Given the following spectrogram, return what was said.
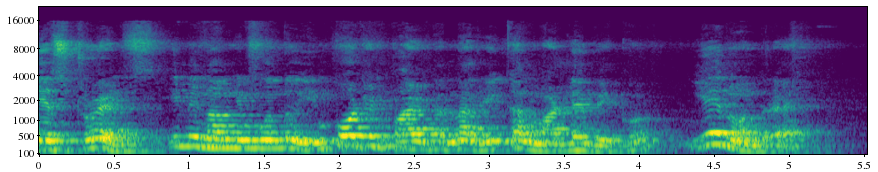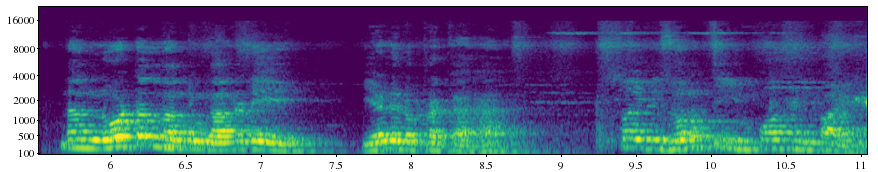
dear students ಇಲ್ಲಿ ನಾನು ನಿಮ್ಗೊಂದು ಇಂಪಾರ್ಟೆಂಟ್ ಪಾಯಿಂಟ್ ಅನ್ನ ರೀಕಾಲ್ ಮಾಡಲೇಬೇಕು. ಏನು ಅಂದ್ರೆ ನಾನು ನೋಟಲ್ಲಿ ನಾನು ನಿಮ್ಗೆ ಆಲ್ರೆಡಿ ಹೇಳಿರೋ ಪ್ರಕಾರ so it is one of the important point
